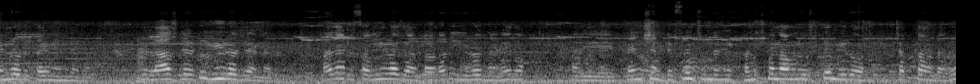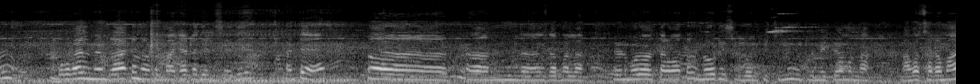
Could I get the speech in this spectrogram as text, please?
ఎన్ని రోజులు టైం ఉండేది లాస్ట్ డేట్ ఈ రోజే అన్నారు. అదే సార్ ఈ రోజే అంటా ఉన్నారు. ఈ రోజు అది పెన్షన్ డిఫరెన్స్ ఉందని కనుక్కుందామని వస్తే మీరు చెప్తా ఉంటారు ఒకవేళ మేము రాకుండా మాకు ఎట్లా తెలిసేది? అంటే ఇంకా మళ్ళీ రెండు మూడు రోజుల తర్వాత నోటీసులు పంపించింది ఇట్లా మీకు ఏమన్నా అవసరమా?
